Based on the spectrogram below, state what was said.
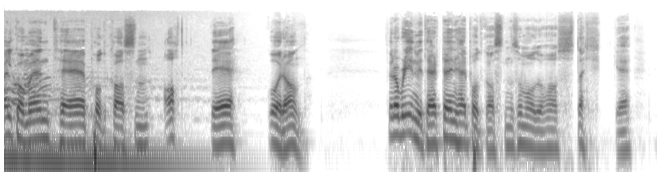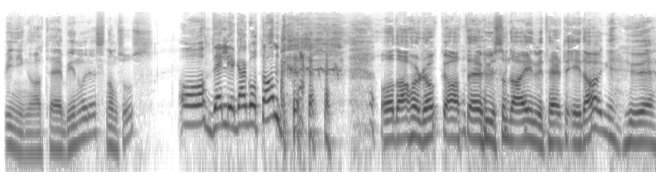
Velkommen til podkasten At det går an. For å bli invitert til denne podkasten så må du ha sterke bindinger til byen vår, Namsos. Å, det ligger jeg godt an! Og da hører dere at eh, hun som da er invitert i dag, hun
